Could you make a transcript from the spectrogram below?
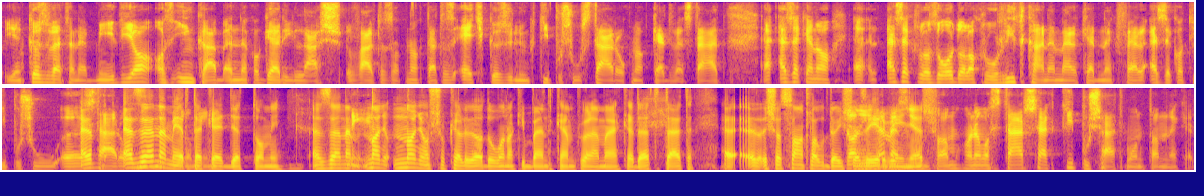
ilyen közvetlenebb média, az inkább ennek a gerillás változatnak, tehát az egy közülünk típusú sztároknak kedvez. Tehát e, ezeken a, e, ezekről az oldalakról ritkán emelkednek fel ezek a típusú sztárok. Ezzel nem értek én. egyet, Tomi. Ezzel nem, nagyon, nagyon sok előadó van, aki bandcampről emelkedett, tehát, e, és a SoundCloud-ra is Dani, ez érvényes. Nem ezt mondtam, hanem a sztárság típus típusát mondtam neked.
